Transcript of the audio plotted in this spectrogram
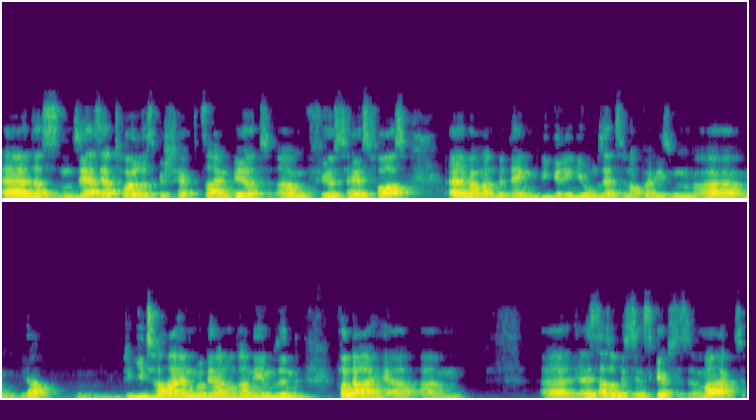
äh, das ein sehr, sehr teures Geschäft sein wird ähm, für Salesforce, äh, wenn man bedenkt, wie gering die Umsätze noch bei diesem ähm, ja, digitalen, modernen Unternehmen sind. Von daher ähm, äh, ist da so ein bisschen Skepsis im Markt,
